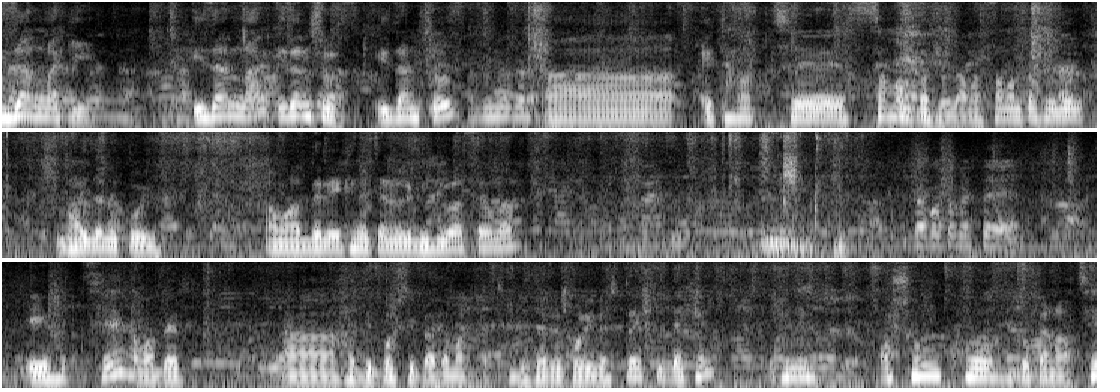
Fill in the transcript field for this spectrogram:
ইজান নাকি? ইজান না? ইজান শুজ। ইজান শুজ। এটা হচ্ছে সামান্তা শুজ। আমার সামান্তা শুজের ভাইজানে কই? আমাদের এখানে চ্যানেলে ভিডিও আছে ওনার। এই হচ্ছে আমাদের হাজি বসি প্লাজা মার্কেট। ভিতরের পরিবেশটা একটু দেখেন। এখানে অসংখ্য দোকান আছে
